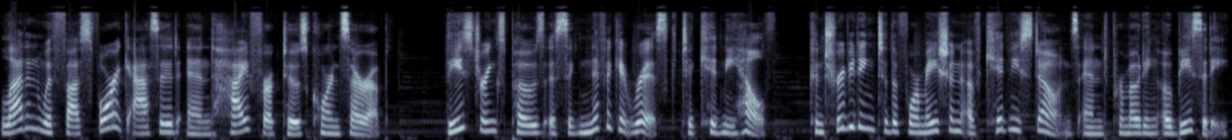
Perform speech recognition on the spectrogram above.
Laden with phosphoric acid and high fructose corn syrup. These drinks pose a significant risk to kidney health, contributing to the formation of kidney stones and promoting obesity,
